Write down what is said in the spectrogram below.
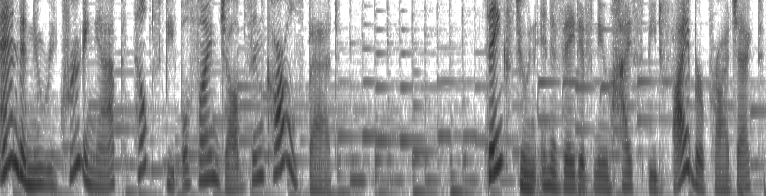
And a new recruiting app helps people find jobs in Carlsbad. Thanks to an innovative new high speed fiber project,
